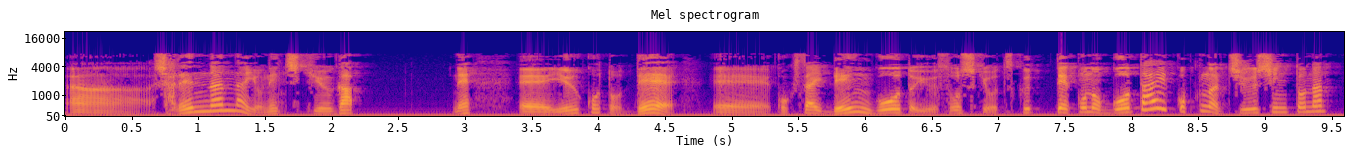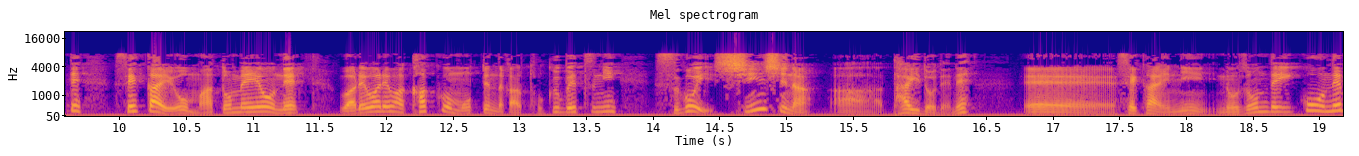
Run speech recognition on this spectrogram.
あシャレになんないよね、地球が。ね、えー、いうことで、えー、国際連合という組織を作って、この5大国が中心となって世界をまとめようね。我々は核を持ってんだから特別にすごい真摯な態度でね、えー、世界に臨んでいこうねっ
